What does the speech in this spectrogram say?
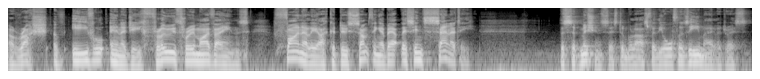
A rush of evil energy flew through my veins. Finally, I could do something about this insanity. The submission system will ask for the author's email address.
